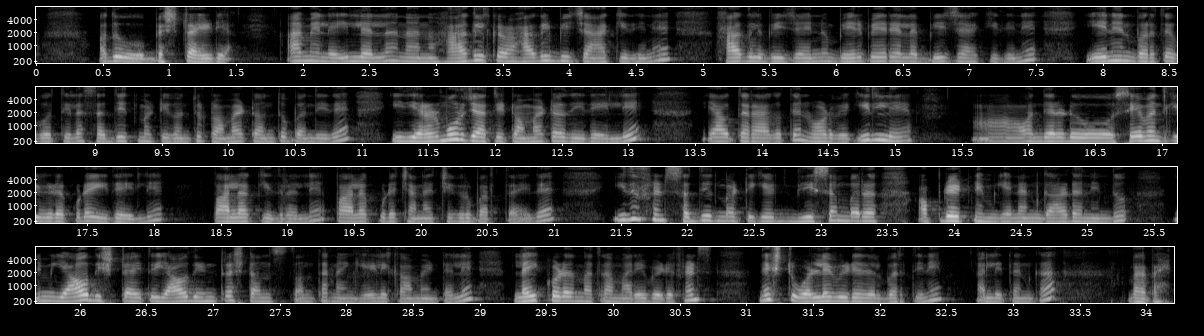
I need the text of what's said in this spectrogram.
ಅದು ಬೆಸ್ಟ್ ಐಡಿಯಾ. ಆಮೇಲೆ ಇಲ್ಲೆಲ್ಲ ನಾನು ಹಾಗಲ ಕ, ಹಾಗಲ ಬೀಜ ಹಾಕಿದ್ದೀನಿ. ಹಾಗಲ ಬೀಜ ಇನ್ನು ಬೇರೆ ಬೇರೆ ಎಲ್ಲ ಬೀಜ ಹಾಕಿದ್ದೀನಿ. ಏನೇನು ಬರುತ್ತೆ ಗೊತ್ತಿಲ್ಲ. ಸದ್ಯದ ಮಟ್ಟಿಗಂತೂ ಟೊಮೆಟೊ ಅಂತೂ ಬಂದಿದೆ. ಇದು ಎರಡು ಮೂರು ಜಾತಿ ಟೊಮೆಟೊದು ಇದೆ ಇಲ್ಲಿ. ಯಾವ ಥರ ಆಗುತ್ತೆ ನೋಡಬೇಕು. ಇಲ್ಲಿ ಒಂದೆರಡು ಸೇವಂತಿಗೆ ಗಿಡ ಕೂಡ ಇದೆ ಇಲ್ಲಿ. ಪಾಲಕ್ ಇದರಲ್ಲಿ. ಪಾಲಕ್ ಕೂಡ ಚೆನ್ನಾಗಿ ಚಿಗುರು ಬರ್ತಾ ಇದೆ. ಇದು ಫ್ರೆಂಡ್ಸ್ ಸದ್ಯದ ಮಟ್ಟಿಗೆ ಡಿಸೆಂಬರ್ ಅಪ್ಡೇಟ್ ನಿಮಗೆ ನನ್ನ ಗಾರ್ಡನಿಂದು ನಿಮ್ಗೆ ಯಾವ್ದು ಇಷ್ಟ ಆಯಿತು, ಯಾವ್ದು ಇಂಟ್ರೆಸ್ಟ್ ಅನಿಸ್ತು ಅಂತ ನಂಗೆ ಹೇಳಿ ಕಾಮೆಂಟಲ್ಲಿ ಲೈಕ್ ಕೊಡೋದು ಮಾತ್ರ ಮರಿಬೇಡಿ ಫ್ರೆಂಡ್ಸ್ ನೆಕ್ಸ್ಟ್ ಒಳ್ಳೆ ವೀಡಿಯೋದಲ್ಲಿ ಬರ್ತೀನಿ. ಅಲ್ಲಿ ತನಕ ಬಾಯ್ ಬಾಯ್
